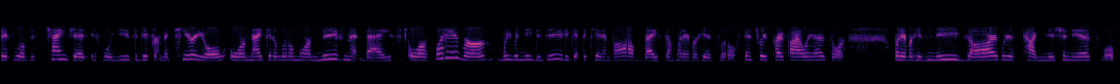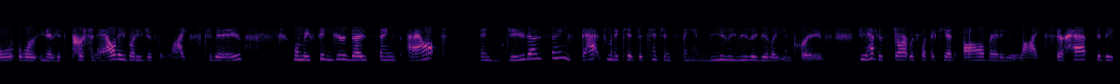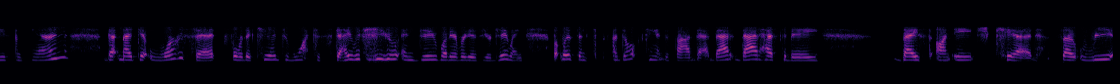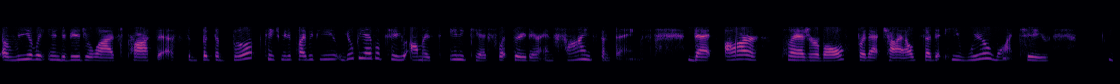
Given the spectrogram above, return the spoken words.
If we'll just change it, if we'll use a different material or make it a little more movement based or whatever we would need to do to get the kid involved based on whatever his little sensory profile is or whatever his needs are, where his cognition is, or, or you know his personality, what he just likes to do. When we figure those things out, and do those things, that's when a kid's attention span really, really, really improves. So you have to start with what the kid already likes. There have to be some in that make it worth it for the kid to want to stay with you and do whatever it is you're doing. But listen, adults can't decide that. That that has to be based on each kid. So re, a really individualized process. But the book, Teach Me to Play with You, you'll be able to almost any kid flip through there and find some things that are pleasurable for that child so that he will want to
